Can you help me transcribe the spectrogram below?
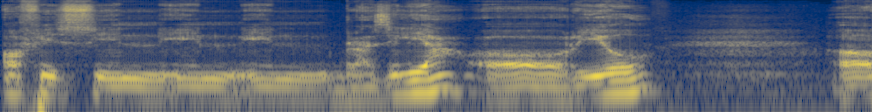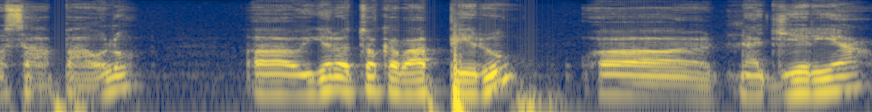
Office in, in, in Brasilia or Rio or Sao Paulo. Uh, we're going to talk about Peru, uh, Nigeria,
